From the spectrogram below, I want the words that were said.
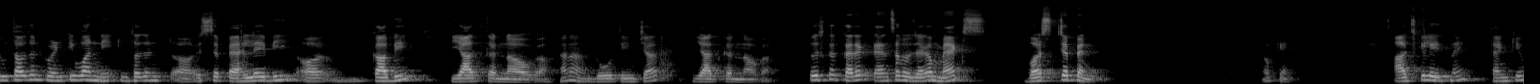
2021 नहीं 2000 इससे पहले भी और का भी याद करना होगा, है ना? दो, तीन, चार याद करना होगा। तो इसका करेक्ट आंसर हो जाएगा मैक्स वर्स्टेपन ओके आज के लिए इतना ही। थैंक यू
